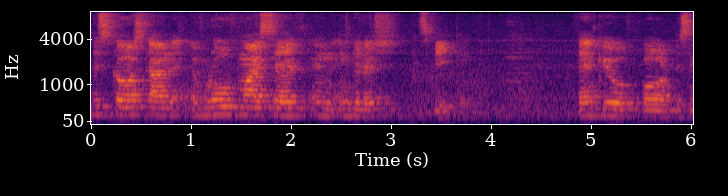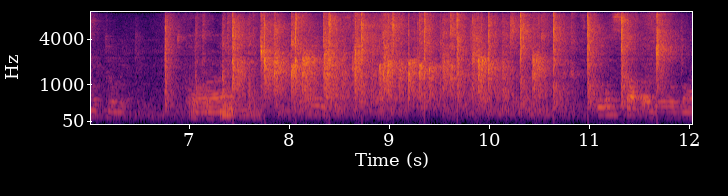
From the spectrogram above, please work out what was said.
this course can improve myself in English speaking. Thank you for listening to me. All right. Stop a little,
